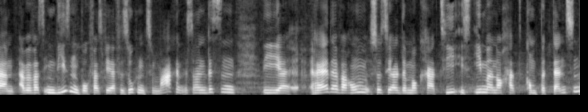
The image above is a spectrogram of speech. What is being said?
Ähm, aber was in diesem Buch, was wir versuchen zu machen, ist so ein bisschen die äh, Rede, warum Sozialdemokratie ist immer noch hat Kompetenzen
